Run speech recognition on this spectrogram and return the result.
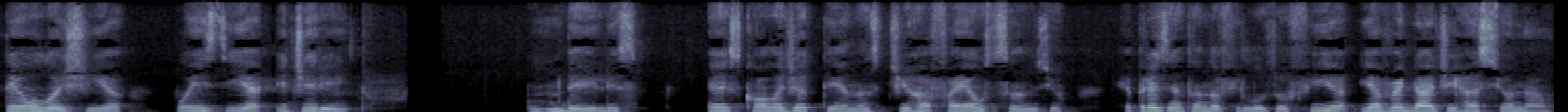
teologia, poesia e direito. Um deles é a Escola de Atenas, de Rafael Sanzio, representando a filosofia e a verdade irracional.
